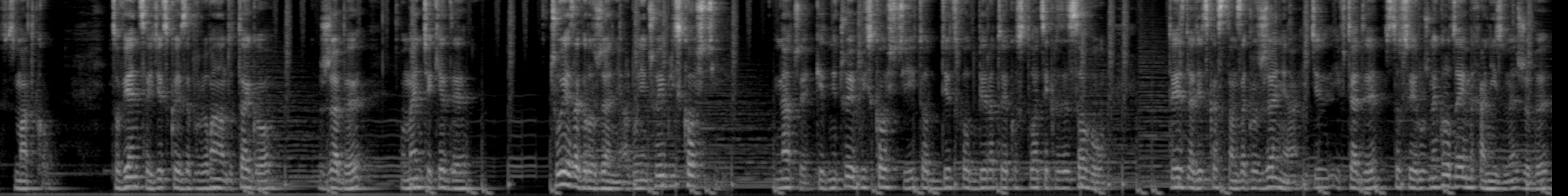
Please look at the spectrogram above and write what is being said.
z matką. Co więcej, dziecko jest zaprogramowane do tego, żeby w momencie, kiedy czuje zagrożenie albo nie czuje bliskości, Inaczej, kiedy nie czuje bliskości, to dziecko odbiera to jako sytuację kryzysową. To jest dla dziecka stan zagrożenia i, wtedy stosuje różnego rodzaju mechanizmy, żeby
